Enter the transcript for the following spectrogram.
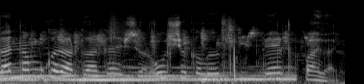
Benden bu kadardı arkadaşlar. Hoşçakalın ve bay bay.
